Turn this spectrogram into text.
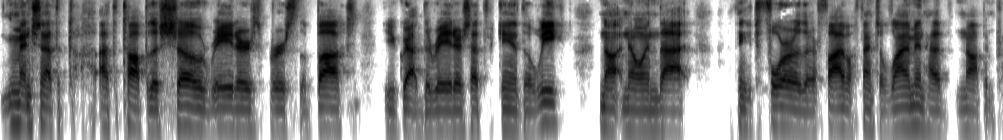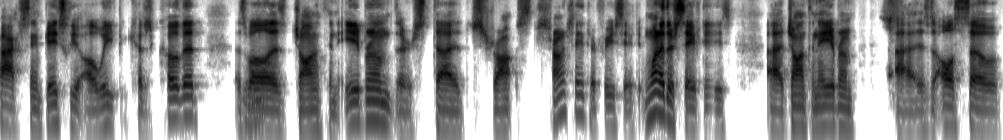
you mentioned at the t- at the top of the show, Raiders versus the Bucks. You grabbed the Raiders at the beginning of the week, not knowing that I think four of their five offensive linemen have not been practicing basically all week because of COVID, as well as Johnathan Abram, their stud strong strong safety or free safety, one of their safeties. Uh, Johnathan Abram uh, is also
